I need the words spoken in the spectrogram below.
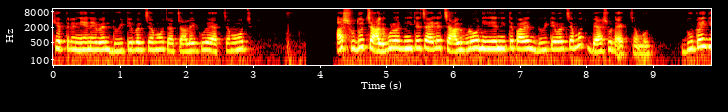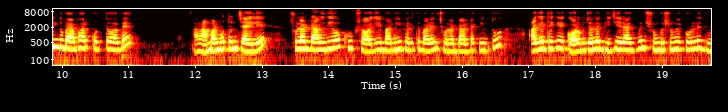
ক্ষেত্রে নিয়ে নেবেন দুই টেবিল চামচ আর চালের গুঁড়ো এক চামচ। আর শুধু চালগুলো নিতে চাইলে চালগুলোও নিয়ে নিতে পারেন দুই টেবিল চামচ, বেসন এক চামচ। দুটোই কিন্তু ব্যবহার করতে হবে। আর আমার মতন চাইলে ছোলার ডাল দিয়েও খুব সহজেই বানিয়ে ফেলতে পারেন। ছোলার ডালটা কিন্তু আগে থেকে গরম জলে ভিজিয়ে রাখবেন। সঙ্গে সঙ্গে করলে দু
